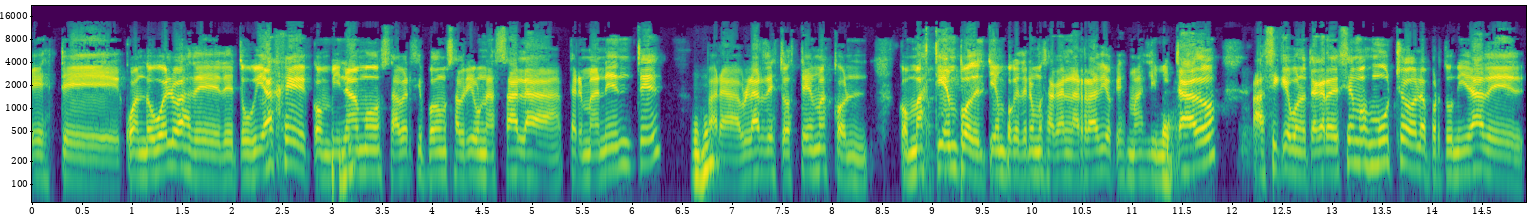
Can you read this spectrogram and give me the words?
Este, cuando vuelvas de, de, tu viaje, combinamos a ver si podemos abrir una sala permanente uh -huh. para hablar de estos temas con, con, más tiempo del tiempo que tenemos acá en la radio, que es más limitado. Así que bueno, te agradecemos mucho la oportunidad de,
